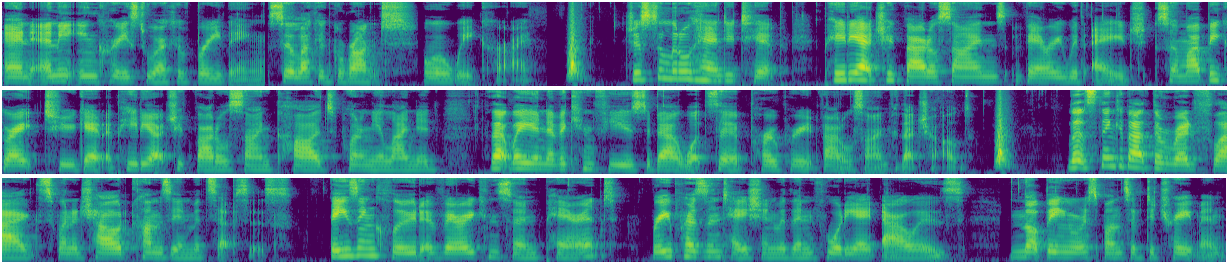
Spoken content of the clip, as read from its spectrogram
and any increased work of breathing, so like a grunt or a weak cry. Just a little handy tip pediatric vital signs vary with age, so it might be great to get a pediatric vital sign card to put on your lanyard. That way, you're never confused about what's the appropriate vital sign for that child. Let's think about the red flags when a child comes in with sepsis. These include a very concerned parent, representation within 48 hours, not being responsive to treatment,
